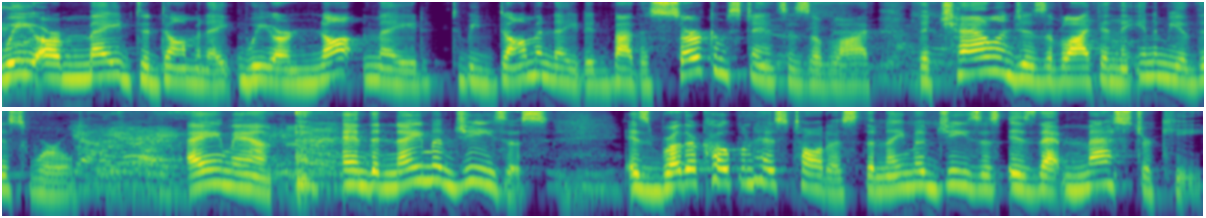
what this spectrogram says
We are made to dominate. We are not made to be dominated by the circumstances of life, the challenges of life, and the enemy of this world. Amen. And the name of Jesus, as Brother Copeland has taught us, the name of Jesus is that master key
